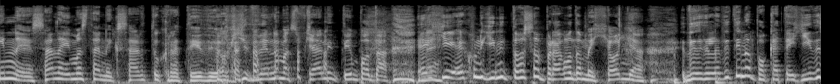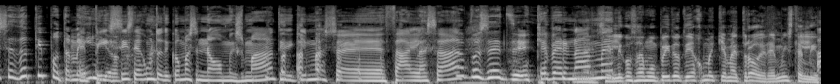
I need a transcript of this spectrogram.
είναι σαν να είμαστε ανεξάρτητο κρατήδιο. Όχι, δεν μας πιάνει τίποτα. Ναι. Έχει, έχουν γίνει τόσα πράγματα με χιόνια. Δη- Δηλαδή, τι να πω, καταιγίδες εδώ τίποτα με ήλιο. Επίσης, έχουμε το δικό μας νόμισμα, τη δική μας θάλασσα. Κάπως έτσι. Και περνάμε. Ναι, σε λίγο θα μου πείτε ότι έχουμε και μετρό, ηρεμήστε λίγο.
